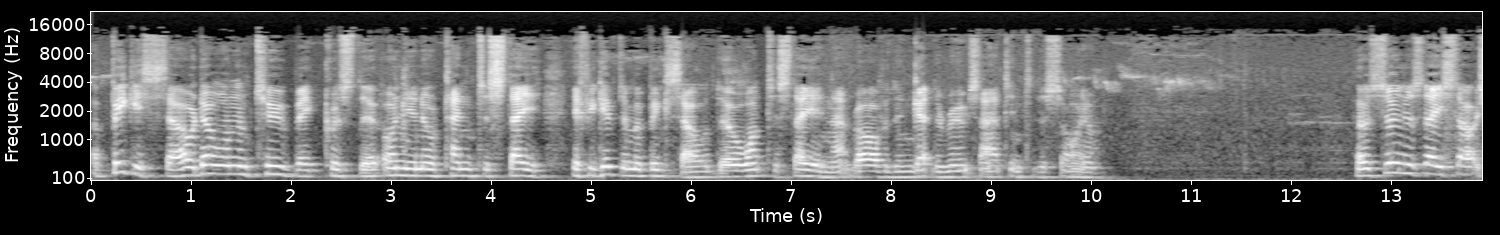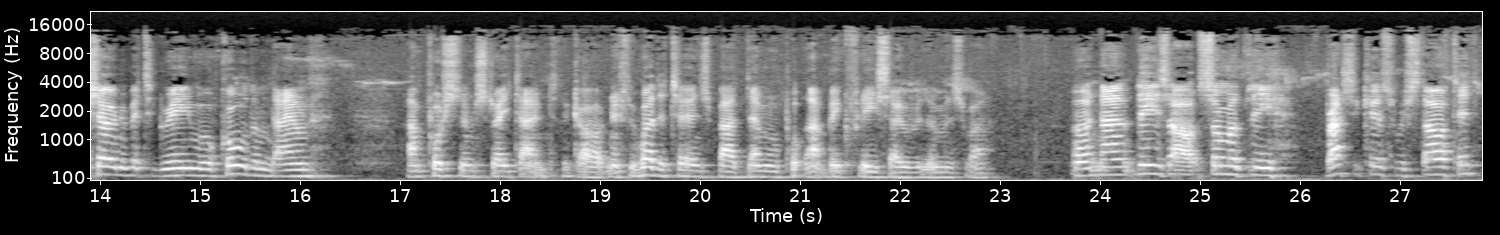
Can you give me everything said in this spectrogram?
A biggest cell, I don't want them too big because the onion will tend to stay. If you give them a big cell, they'll want to stay in that rather than get the roots out into the soil. As soon as they start showing a bit of green, we'll cool them down and push them straight out into the garden. If the weather turns bad, then we'll put that big fleece over them as well. Now, these are some of the brassicas we've started.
